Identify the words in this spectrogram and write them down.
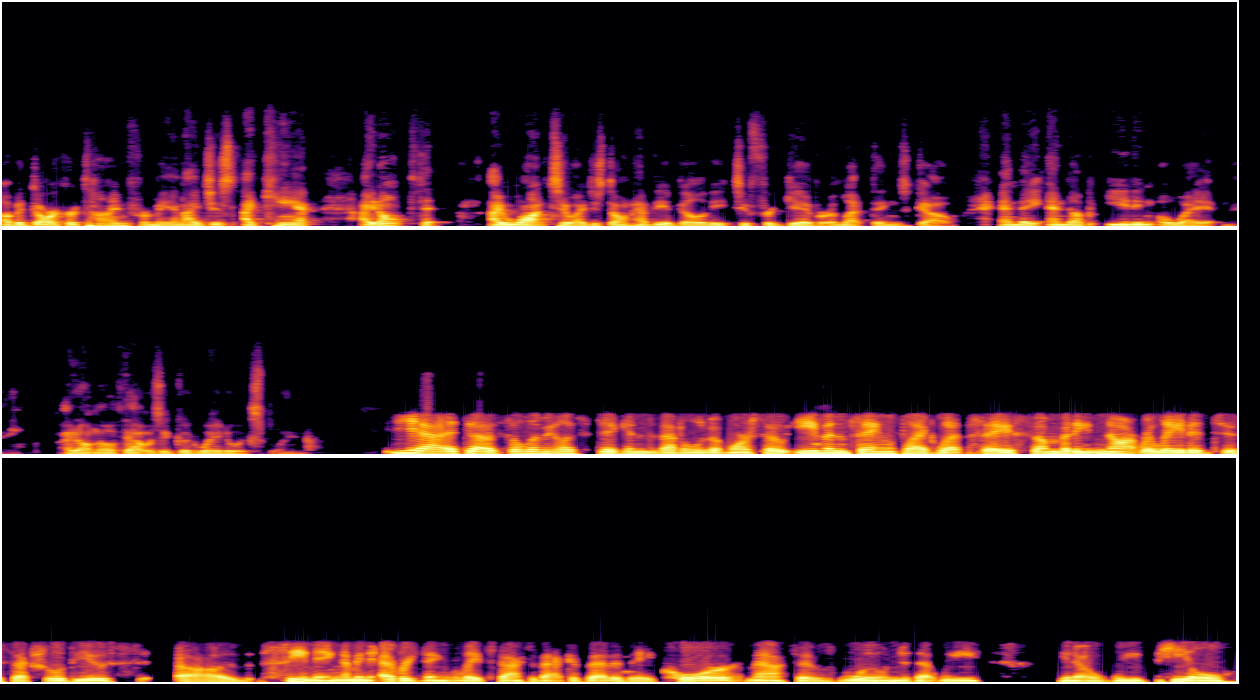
of a darker time for me. And I just I can't I don't th- I want to, I just don't have the ability to forgive or let things go. And they end up eating away at me. I don't know if that was a good way to explain it. Yeah, it does. So let me let's dig into that a little bit more. So even things like let's say somebody not related to sexual abuse uh, seeming. I mean, everything relates back to that because that is a core massive wound that we, you know, we heal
